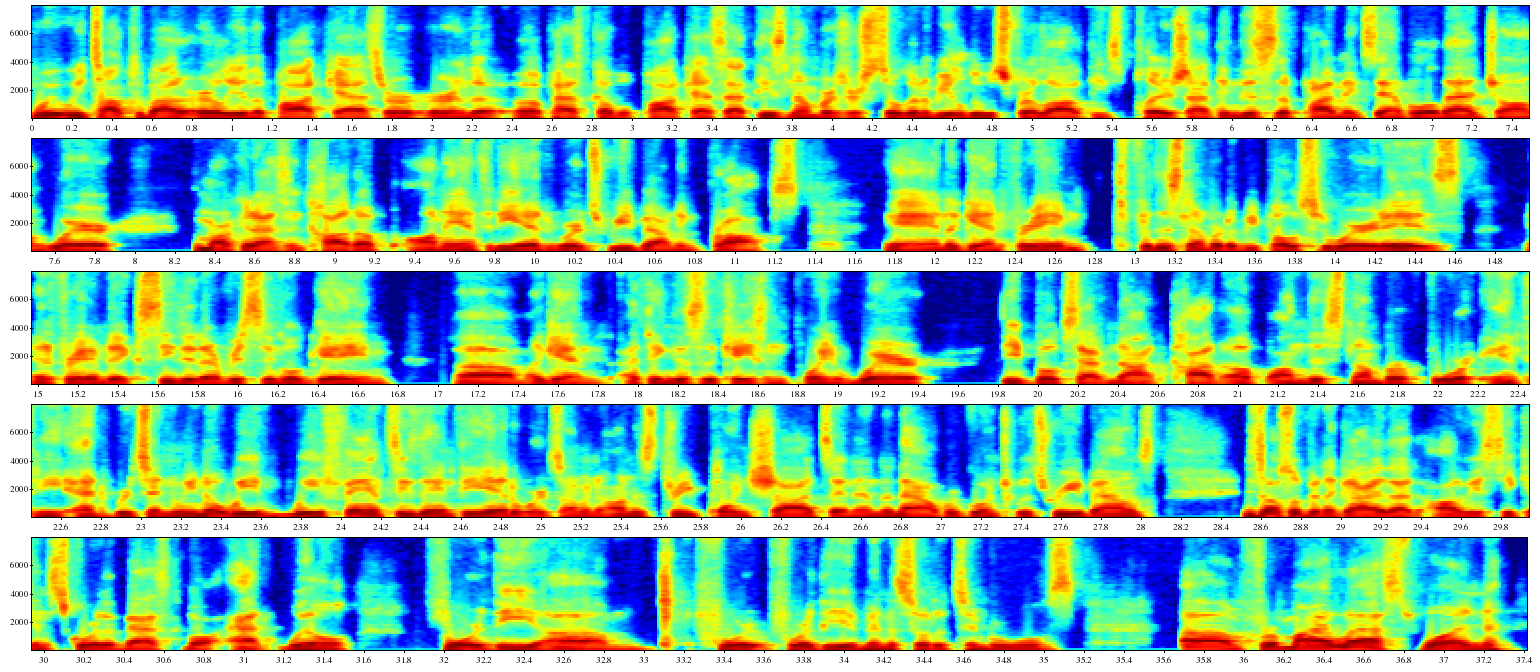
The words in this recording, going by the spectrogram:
We, we talked about it earlier in the podcast or, or in the uh, past couple podcasts that these numbers are still going to be loose for a lot of these players. And I think this is a prime example of that, John, where the market hasn't caught up on Anthony Edwards rebounding props. And again, for him, for this number to be posted where it is, and for him to exceed it every single game, um, again, I think this is a case in point where the books have not caught up on this number for Anthony Edwards. And we know we we fancied Anthony Edwards. I mean, on his three point shots, and, and now we're going to his rebounds. He's also been a guy that obviously can score the basketball at will for the um, for for the Minnesota Timberwolves. Um, for my last one,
